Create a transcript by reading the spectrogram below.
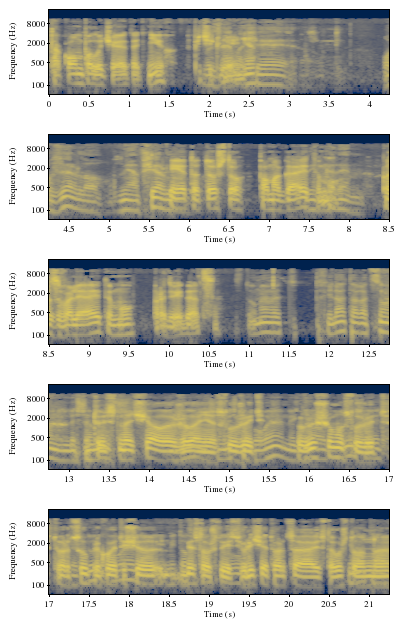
Так он получает от них впечатление. И это то, что помогает ему, позволяет ему продвигаться. То есть начало желания служить Высшему, служить Творцу приходит еще без того, что есть величие Творца, а из того, что он э,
